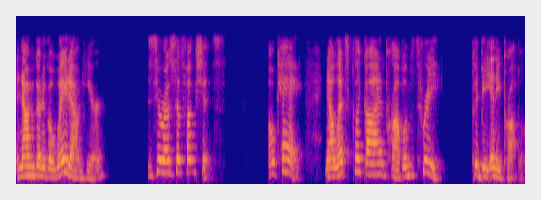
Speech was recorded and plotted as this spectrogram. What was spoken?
And now I'm going to go way down here. Zeros of functions. Okay, now let's click on problem three. Could be any problem.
